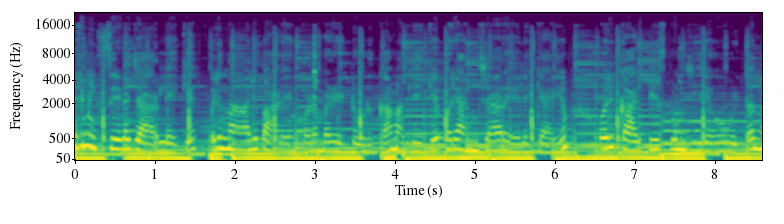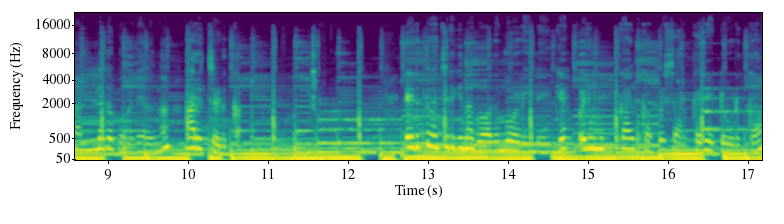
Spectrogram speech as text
ഒരു മിക്സിയുടെ ജാറിലേക്ക് ഒരു നാല് പാളയം കോടമ്പഴ ഇട്ട് കൊടുക്കാം. അതിലേക്ക് ഒരു അഞ്ചാറ് ഏലക്കായും ഒരു കാൽ ടീസ്പൂൺ ജീരകവും ഇട്ട് നല്ലതുപോലെ ഒന്ന് അരച്ചെടുക്കാം. എടുത്തു വച്ചിരിക്കുന്ന ഗോതമ്പ് പൊടിയിലേക്ക് ഒരു മുക്കാൽ കപ്പ് ശർക്കര ഇട്ട് കൊടുക്കാം.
